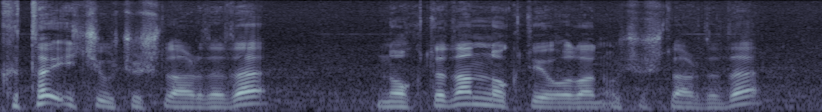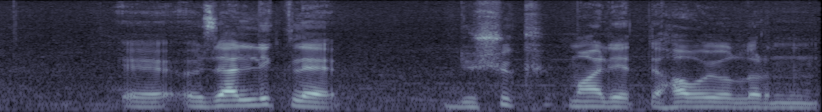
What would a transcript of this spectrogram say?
kıta içi uçuşlarda da noktadan noktaya olan uçuşlarda da e, özellikle düşük maliyetli hava yollarının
